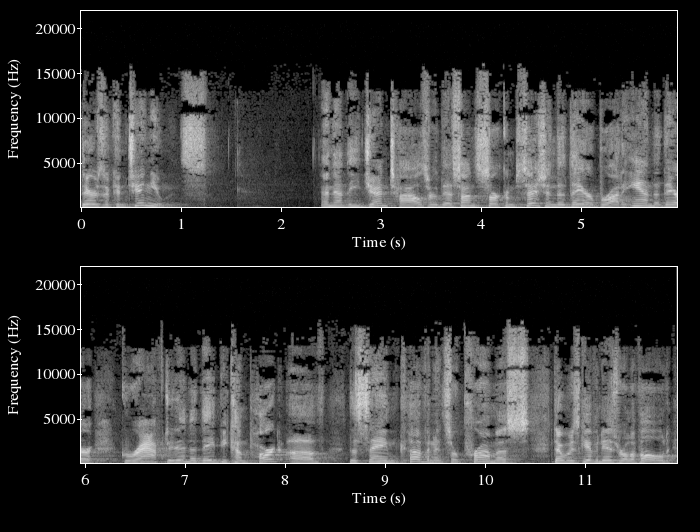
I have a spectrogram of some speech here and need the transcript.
there's a continuance and that the Gentiles or this uncircumcision that they are brought in, that they are grafted in, that they become part of the same covenants or promise that was given to Israel of old,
